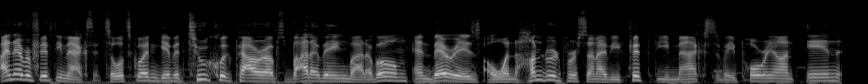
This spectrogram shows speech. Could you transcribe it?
I never 50 maxed it. So let's go ahead and give it two quick power-ups, bada bing, bada boom. And there is a 100% IV 50 max Vaporeon in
